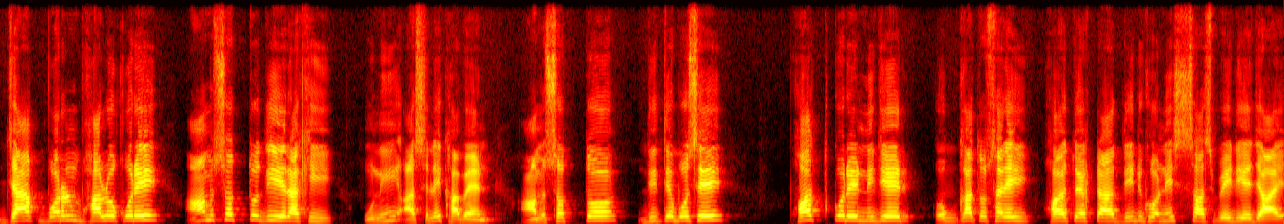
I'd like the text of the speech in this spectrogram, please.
যাক, বরং ভালো করে আমসত্ব দিয়ে রাখি। উনি আসলে খাবেন। আমসত্ব দিতে বসে ফত করে নিজের অজ্ঞাতসারেই হয়তো একটা দীর্ঘ নিঃশ্বাস বেরিয়ে যায়।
